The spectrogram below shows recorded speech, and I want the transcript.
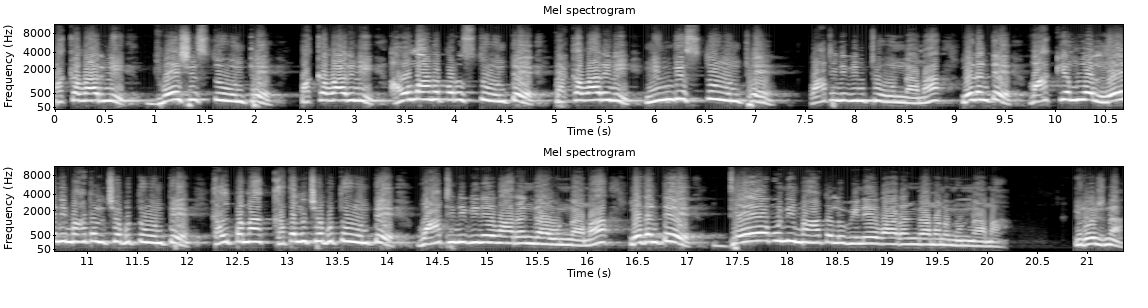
పక్కవారిని ద్వేషిస్తూ ఉంటే పక్కవారిని అవమానపరుస్తూ ఉంటే పక్కవారిని నిందిస్తూ ఉంటే వాటిని వింటూ ఉన్నామా? లేదంటే వాక్యంలో లేని మాటలు చెబుతూ ఉంటే కల్పన కథలు చెబుతూ ఉంటే వాటిని వినేవారంగా ఉన్నామా? లేదంటే దేవుని మాటలు వినేవారంగా మనం ఉన్నామా? ఈ రోజున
